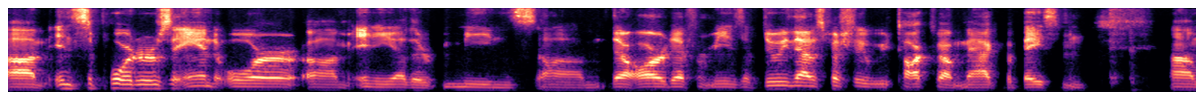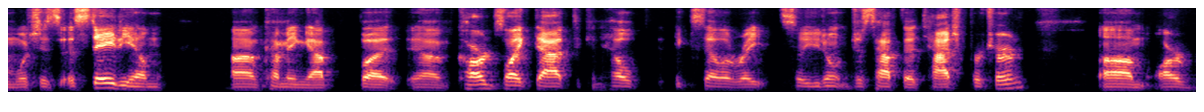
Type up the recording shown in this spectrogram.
um, in supporters and or um, any other means. Um, there are different means of doing that, especially we talked about Magma Basement, um, which is a stadium uh, coming up, but uh, cards like that that can help accelerate so you don't just have to attach per turn um, are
